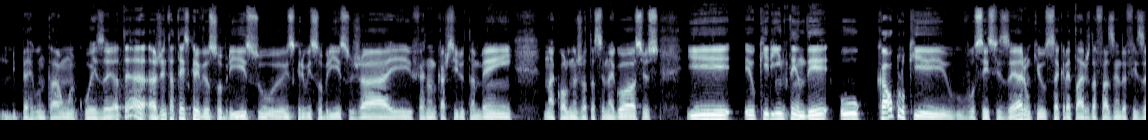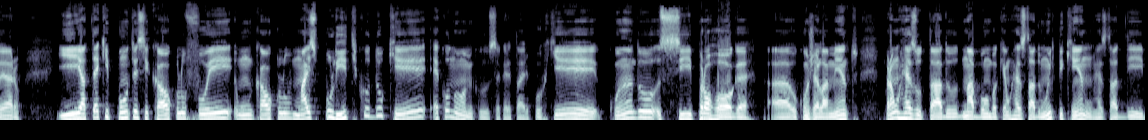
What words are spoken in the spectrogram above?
lhe perguntar uma coisa. Até, a gente até escreveu sobre isso, eu escrevi sobre isso já, e Fernando Castilho também, na coluna JC Negócios, e eu queria entender o cálculo que vocês fizeram, que os secretários da Fazenda fizeram, e até que ponto esse cálculo foi um cálculo mais político do que econômico, secretário? Porque quando se prorroga uh, o congelamento para um resultado na bomba que é um resultado muito pequeno, um resultado de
